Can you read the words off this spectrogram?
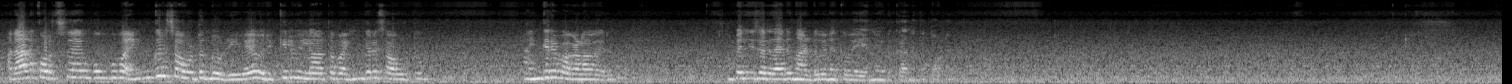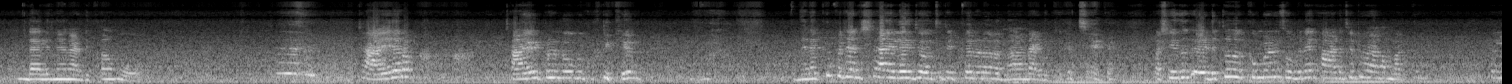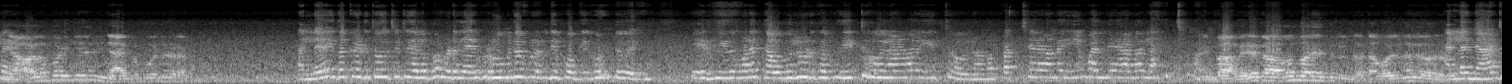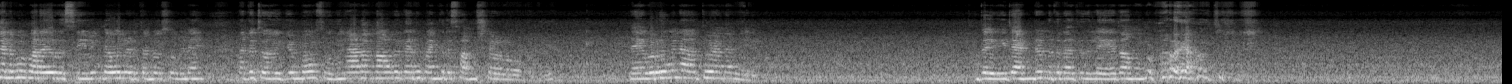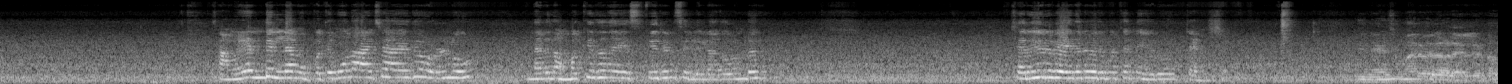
അതാണ് കുറച്ച് നേരം മുമ്പ് ഭയങ്കര ചവിട്ടും തൊഴിവേ ഒരിക്കലും ഇല്ലാത്ത ഭയങ്കര ചവിട്ടും. ഭയങ്കര ബഹളമായിരുന്നു. അപ്പം എനിക്ക് ചെറുതായിട്ട് നടുവിനൊക്കെ വേദന എടുക്കാനൊക്കെ തുടങ്ങി. എന്തായാലും ഞാൻ അടുക്കാൻ പോകും ചായ ചായ ഇട്ടുണ്ടോ എന്ന് നിനക്കിപ്പോ ടെൻഷൻ ആയില്ലേ ചോദിച്ചിട്ട് ഇപ്പൊ ഇവിടെ വന്നാണ്ട് അടുക്കി വെച്ചേക്കാം. പക്ഷെ ഇത് എടുത്തു വെക്കുമ്പോഴും സുബിനെ കാണിച്ചിട്ട് വേണം പറ്റും അല്ലേ? ഇതൊക്കെ എടുത്തു വെച്ചിട്ട് ചിലപ്പോ ഇവിടെ ലൈഫ് റൂമിന്റെ ഫ്രണ്ടിൽ പൊക്കിക്കൊണ്ട് വരും എഴുതി നമ്മളെ ടൗൽ കൊടുക്കുമ്പോ ഈ ടൗലാണോ ഈ ടൗലാണോ പച്ചയാണോ ഈ മഞ്ഞയാണോ ലൈറ്റ് ഇപ്പൊ അവർ കളറും പറയത്തില്ലല്ലോ ടവലിനല്ലേ പറയുള്ളൂ അല്ല ഞാൻ ചിലപ്പോ പറയും റിസീവിംഗ് ടൗൽ എടുത്തോ സുബിനെ എന്നൊക്കെ ചോദിക്കുമ്പോ സുബിനാണെന്നാമത് കാര്യം ഭയങ്കര സംശയമുള്ള ലൈവ് റൂമിനകത്ത് വേണം വരും. ഇത് ഈ രണ്ടെണ്ണത്തിനകത്ത് ഇതിൽ ഏതാണെന്ന് പറയാൻ സമയം ഉണ്ടില്ല മുപ്പത്തിമൂന്ന് ആഴ്ച ആയതേ ഉള്ളൂ. എന്നാലും നമുക്കിത് എക്സ്പീരിയൻസ് ഇല്ലല്ലോ. അതുകൊണ്ട് ചെറിയൊരു വേദന വരുമ്പോ തന്നെ ഒരു ടെൻഷൻ ഈ നേഴ്സുമാര് ഒരാളെ കേട്ടോ.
